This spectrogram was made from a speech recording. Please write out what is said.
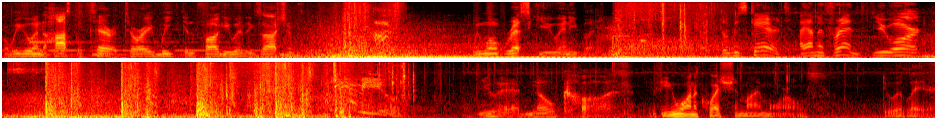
or we go into hostile territory, weak and foggy with exhaustion, we won't rescue anybody. Don't be scared. I am a friend. You aren't. Damn you! You had no cause. If you want to question my morals, do it later.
